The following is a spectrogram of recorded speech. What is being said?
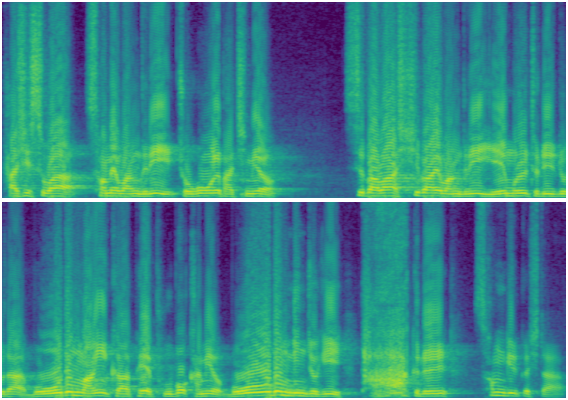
다시스와 섬의 왕들이 조공을 바치며 스바와 시바의 왕들이 예물을 드리리로다 모든 왕이 그 앞에 부복하며 모든 민족이 다 그를 섬길 것이다.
